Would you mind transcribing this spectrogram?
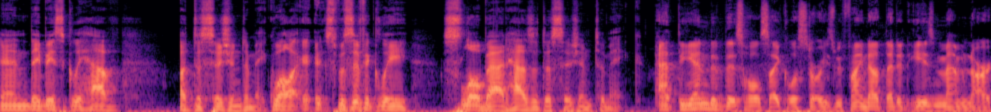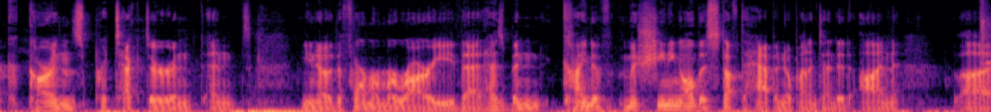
and they basically have a decision to make. Well, it- specifically, Slobad has a decision to make. At the end of this whole cycle of stories, we find out that it is Memnarch, Karn's protector and and you know the former Mirari that has been kind of machining all this stuff to happen, no pun intended, on uh,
